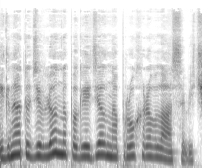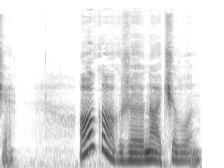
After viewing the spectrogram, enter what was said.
Игнат удивленно поглядел на Прохора Власовича. «А как же?» — начал он.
